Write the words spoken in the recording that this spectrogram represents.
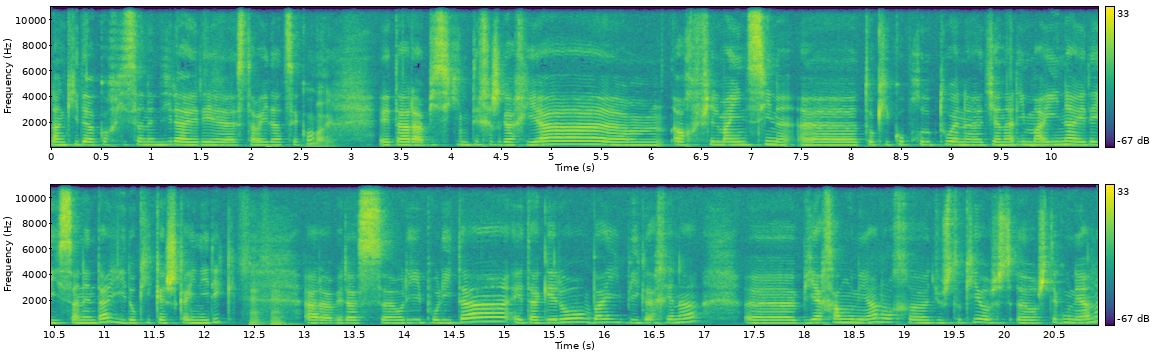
lankideak hor izanen dira ere ez uh, Bai. Eta ara, biziki interesgarria, hor um, filma inzin uh, tokiko produktuen uh, dianari maina ere izanen da, idokik eskainirik. Mhm. Ara, beraz, hori polita, eta gero, bai, bigarrena, uh, biajamunean, hor, justuki, uh, ostegunean,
